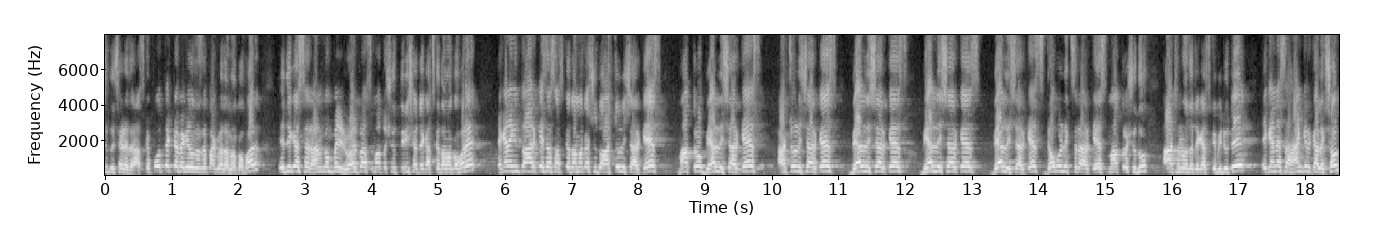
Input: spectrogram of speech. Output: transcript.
শুধু ষাট হাজার। আজকে প্রত্যেকটা প্যাকেজ আছে পাগলা দামাক অফার এদিকে আছে রান কোম্পানি রয়্যাল প্লাস মাত্র শুধু তিরিশ হাজার টাকা আজকে দামাক অফারে এখানে কিন্তু আর কেস আছে। আজকে দামাকা শুধু আটচল্লিশ আর কেস, মাত্র বিয়াল্লিশ আর কেস, আটচল্লিশ আর কেস, বিয়াল্লিশ আর কেস, বিয়াল্লিশ আর কেস, বিয়াল্লিশ আর কেস ডবল ডিক্সের আর কেস, মাত্র শুধু আঠান্ন হাজার টাকা আজকে ভিডিওতে। এখানে আছে হ্যাঙ্কের কালেকশন।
